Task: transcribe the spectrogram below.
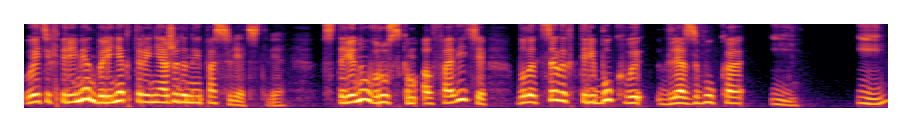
У этих перемен были некоторые неожиданные последствия. В старину в русском алфавите было целых три буквы для звука «и». «И»,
